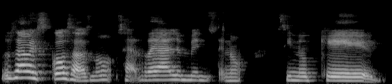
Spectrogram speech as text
no sabes cosas, ¿no? O sea, realmente no, sino que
